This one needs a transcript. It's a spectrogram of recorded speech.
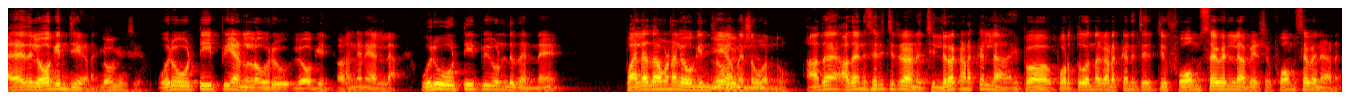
അതായത് ലോഗിൻ ചെയ്യണം. ലോഗിൻ ചെയ്യാം. ഒരു ഒ ടി പി ആണല്ലോ ഒരു ലോഗിൻ. അങ്ങനെയല്ല. ഒരു ഒ ടി പി കൊണ്ട് തന്നെ പലതവണ ലോഗിൻ ചെയ്യാമെന്ന് ചെയ്യാം. വന്നു. അത് അതനുസരിച്ചിട്ടാണ്. ചില്ലറ കണക്കല്ല. ഇപ്പോൾ പുറത്തു വന്ന കണക്കനുസരിച്ച് ഫോം സെവനിലെ അപേക്ഷ ഫോം സെവൻ ആണ്.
